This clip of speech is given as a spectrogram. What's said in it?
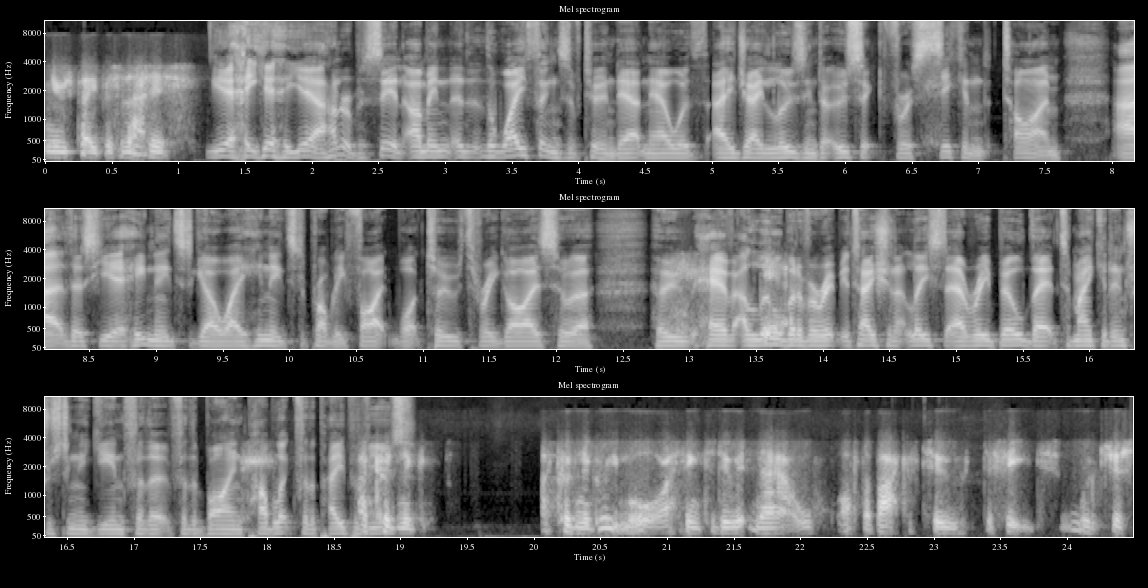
newspapers, that is. Yeah, yeah, yeah, 100%. I mean, the way things have turned out now with AJ losing to Usyk for a second time uh, this year, he needs to go away. He needs to probably fight, what, two, three guys who are who have a little yeah. bit of a reputation, at least uh, rebuild that to make it interesting again for the for the buying public, for the pay-per-views. I couldn't agree more. I think to do it now off the back of two defeats would just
